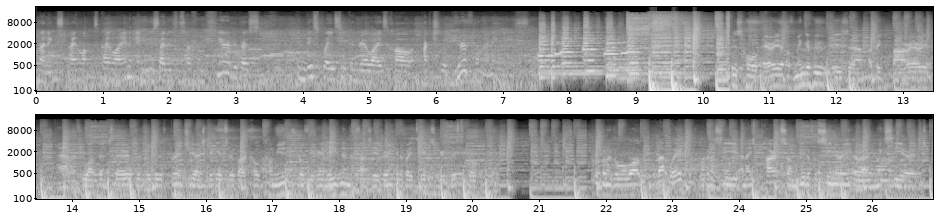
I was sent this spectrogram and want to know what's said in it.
Nanning skyline and you decided to start from here because in this place you can realize how actually beautiful Nanning is. This whole area of MingGeHu is um, a big bar area. Um, if you walk downstairs and over this bridge, you actually get to a bar called Commune. So if you're here in the evening and fancy a drink and a bite to eat, it's a great place to go. We're going to go walk that way. We're going to see a nice park, some beautiful scenery around MixC area.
